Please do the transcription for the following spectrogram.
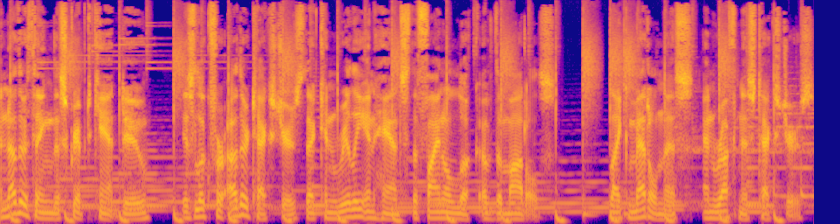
Another thing the script can't do is look for other textures that can really enhance the final look of the models, like metalness and roughness textures.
